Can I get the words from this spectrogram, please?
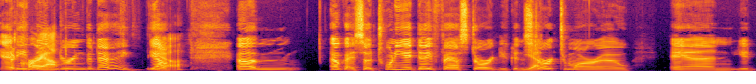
Exactly. anything during the day. Yeah. Um. Okay. So 28 day fast start. You can Yep. start tomorrow, and you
